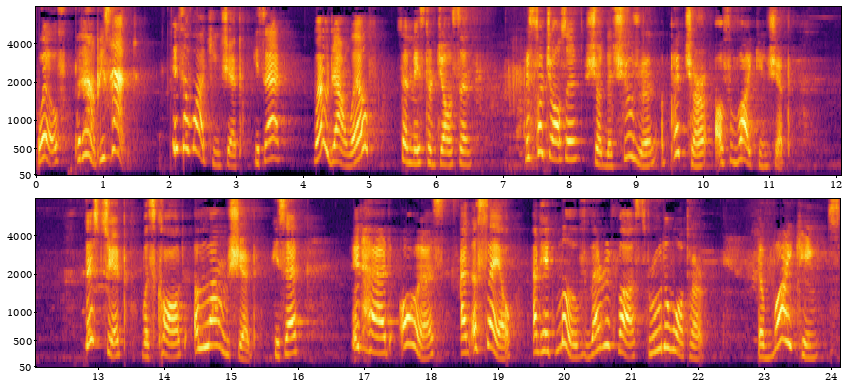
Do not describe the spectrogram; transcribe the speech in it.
Wilf put up his hand. It's a Viking ship, he said. Well done, Wilf, said Mr. Johnson. Mr. Johnson showed the children a picture of a Viking ship. This ship was called a long ship, he said. It had oars and a sail, and it moved very fast through the water. The Vikings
